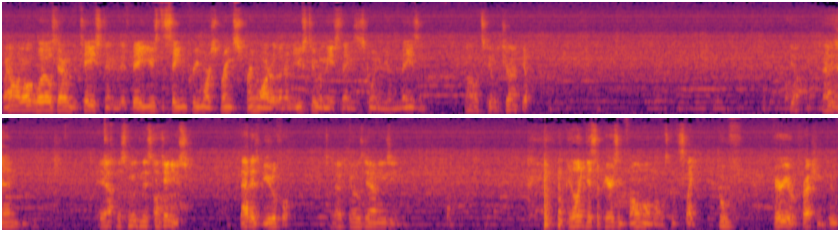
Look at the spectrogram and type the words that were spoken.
Well, it all boils down to the taste, and if they use the same Creemore Springs spring water that I'm used to in these things, it's going to be amazing. Oh, let's give it a try. Yep. Yep. That is, And yeah, the smoothness continues. That is beautiful. That goes down easy. It like disappears in foam almost. It's like poof. Very refreshing too.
